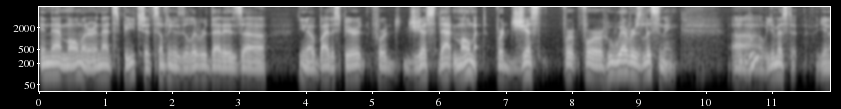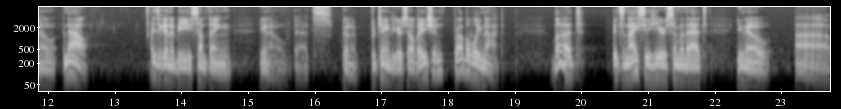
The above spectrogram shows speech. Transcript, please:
in that moment or in that speech that something is delivered that is, uh, you know, by the Spirit for just that moment, for just for for whoever's listening, uh, mm-hmm. you missed it. You know, now is it going to be something you know that's going to pertain to your salvation? Probably not, but mm-hmm. it's nice to hear some of that. You know, uh,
